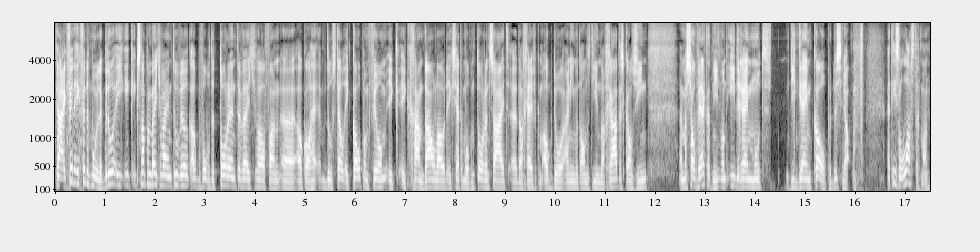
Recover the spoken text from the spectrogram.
Ja, ik vind, ik vind het moeilijk. Ik bedoel, ik, ik, snap een beetje waar je naartoe wil. Ook bijvoorbeeld de torrenten, weet je wel. Van, eh, ook al, he- bedoel, stel ik koop een film, ik, ik ga hem downloaden, ik zet hem op een torrent site, eh, dan geef ik hem ook door aan iemand anders die hem dan gratis kan zien. Eh, maar zo werkt dat niet, want iedereen moet die game kopen. Dus Ja. het is lastig, man.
